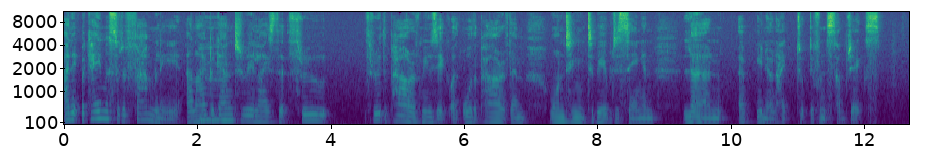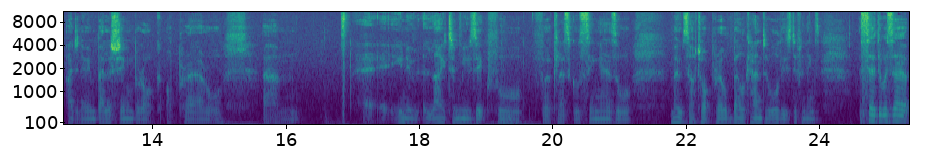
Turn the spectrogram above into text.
And it became a sort of family, and I mm. began to realise that through through the power of music or, or, the power of them wanting to be able to sing and learn, uh, you know, and I took different subjects, I don't know, embellishing Baroque opera or, um, uh, you know, lighter music for, for classical singers or Mozart opera or bel canto, all these different things. So there was a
